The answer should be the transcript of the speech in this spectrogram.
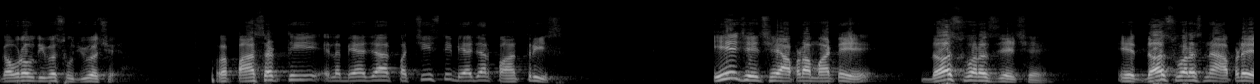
ગૌરવ દિવસ ઉજવ્યો છે. હવે પાસઠથી એટલે બે હજાર પચીસથી બે હજાર પાંત્રીસ એ જે છે આપણા માટે દસ વર્ષ જે છે, એ દસ વર્ષને આપણે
